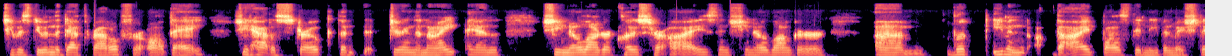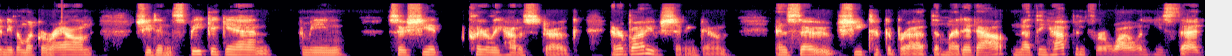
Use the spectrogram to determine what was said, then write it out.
she was doing the death rattle for all day. She'd had a stroke the, during the night, and she no longer closed her eyes, and she no longer um, looked. Even the eyeballs didn't even move. She didn't even look around. She didn't speak again. I mean, so she had clearly had a stroke, and her body was shutting down. And so she took a breath and let it out. Nothing happened for a while, and he said,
